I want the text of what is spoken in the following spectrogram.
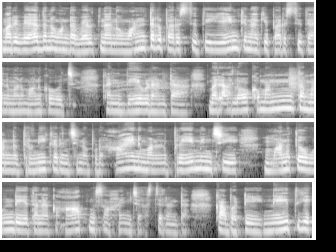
మరి వేదన గుండా వెళ్తున్నాను. ఒంటరి పరిస్థితి ఏంటి నాకు ఈ పరిస్థితి అని మనం అనుకోవచ్చు. కానీ దేవుడంట మరి ఆ లోకమంతా మనల్ని తృణీకరించినప్పుడు ఆయన మనల్ని ప్రేమించి మనతో ఉండి తన యొక్క ఆత్మ సహాయం చేస్తాడంట. కాబట్టి నీతి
